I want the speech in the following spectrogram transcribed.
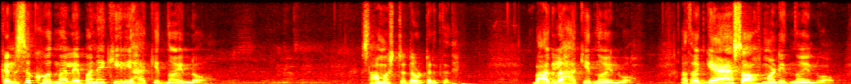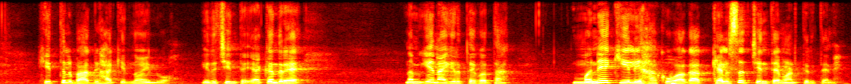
ಕೆಲಸಕ್ಕೆ ಹೋದ್ಮೇಲೆ ಮನೆ ಕೀಲಿ ಹಾಕಿದ್ನೋ ಇಲ್ಲೋ? ಸಾಮಷ್ಟು ಡೌಟ್ ಇರ್ತದೆ. ಬಾಗಿಲು ಹಾಕಿದ್ನೋ ಇಲ್ವೋ? ಅಥವಾ ಗ್ಯಾಸ್ ಆಫ್ ಮಾಡಿದ್ನೋ ಇಲ್ವೋ? ಹಿತ್ತಲು ಬಾಗಿಲು ಹಾಕಿದ್ನೋ ಇಲ್ವೋ? ಇದು ಚಿಂತೆ. ಯಾಕಂದರೆ ನಮಗೇನಾಗಿರುತ್ತೆ ಗೊತ್ತಾ? ಮನೆ ಕೀಲಿ ಹಾಕುವಾಗ ಕೆಲಸದ ಚಿಂತೆ ಮಾಡ್ತಿರ್ತೇನೆ.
